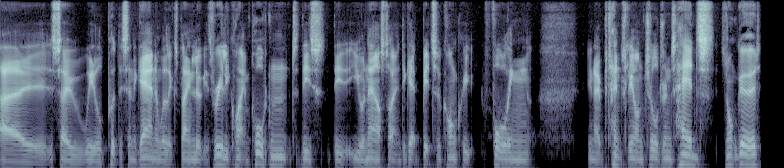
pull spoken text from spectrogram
uh, so we'll put this in again and we'll explain. Look, it's really quite important. These the, you're now starting to get bits of concrete falling, you know, potentially on children's heads. It's not good.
